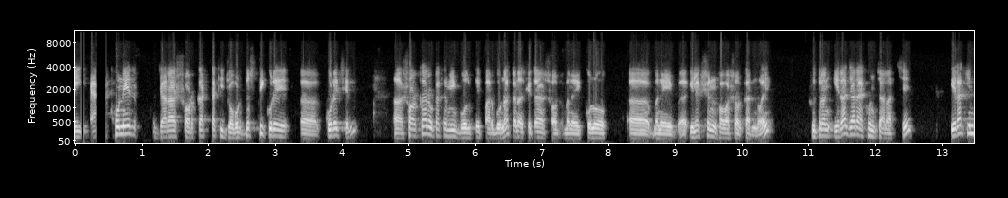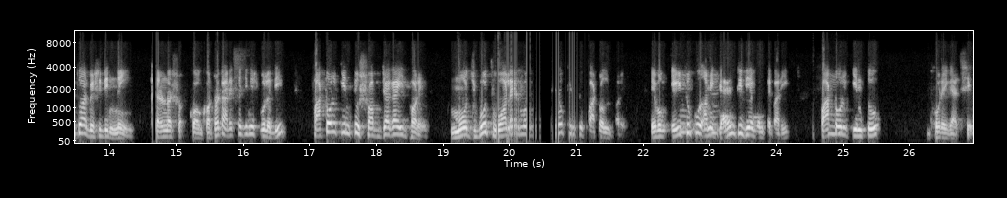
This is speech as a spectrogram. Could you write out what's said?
এই এখনের যারা সরকারটাকে জবরদস্তি করে করেছেন সরকার ওটাকে আমি বলতে পারব না, কেন সেটা মানে কোনো মানে ইলেকশন হওয়া সরকার নয়। সুতরাং এরা যারা এখন চালাচ্ছে এরা কিন্তু আর বেশি দিন নেই। কেননা ঘটনাটা আরেকটা জিনিস বলে দিই ফাটল কিন্তু সব জায়গায় ধরে। মজবুত ওয়ালের মধ্যেও কিন্তু ফাটল ধরে। এবং এইটুকু আমি। গ্যারান্টি দিয়ে বলতে পারি ফাটল কিন্তু ধরে গেছে।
